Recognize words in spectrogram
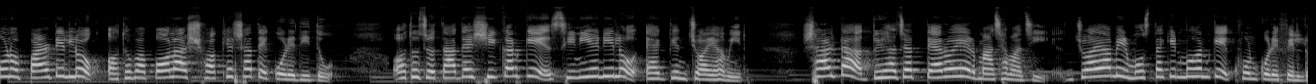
কোনো পার্টির লোক অথবা পলাশ শখের সাথে করে দিত। অথচ তাদের শিকারকে ছিনিয়ে নিল একদিন জয় আমির। সালটা দুই হাজার তেরো এর মাঝামাঝি। জয় আমির মোস্তাকিন মোহনকে খুন করে ফেলল।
